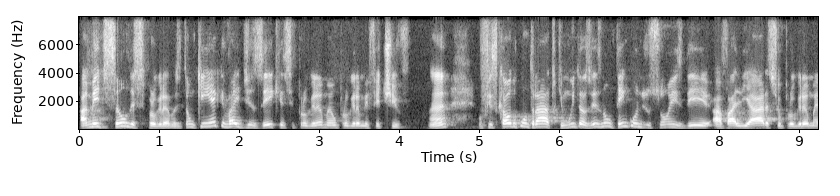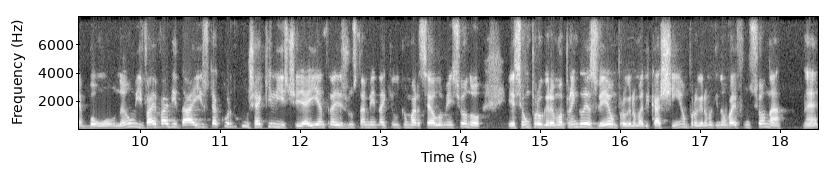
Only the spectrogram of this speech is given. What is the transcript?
a medição desses programas. Então, quem é que vai dizer que esse programa é um programa efetivo? Né? O fiscal do contrato, que muitas vezes não tem condições de avaliar se o programa é bom ou não e vai validar isso de acordo com o checklist. E aí entra justamente naquilo que o Marcelo mencionou. Esse é um programa para inglês ver, é um programa de caixinha, é um programa que não vai funcionar. Né?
